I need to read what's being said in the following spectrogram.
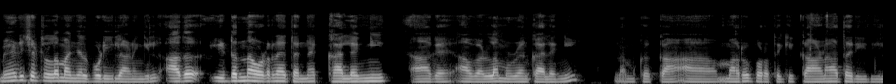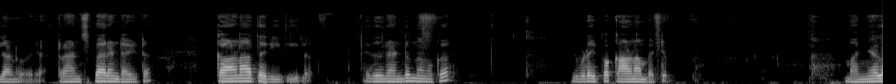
മേടിച്ചിട്ടുള്ള മഞ്ഞൾപ്പൊടിയിലാണെങ്കിൽ അത് ഇടുന്ന ഉടനെ തന്നെ കലങ്ങി ആകെ ആ വെള്ളം മുഴുവൻ കലങ്ങി നമുക്ക് മറുപുറത്തേക്ക് കാണാത്ത രീതിയിലാണ് വരിക. ട്രാൻസ്പാരന്റ് ആയിട്ട് കാണാത്ത രീതിയിൽ ഇത് രണ്ടും നമുക്ക് ഇവിടെ ഇപ്പോൾ കാണാൻ പറ്റും. മഞ്ഞൾ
